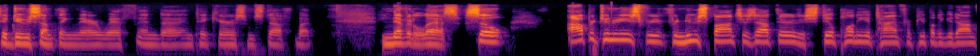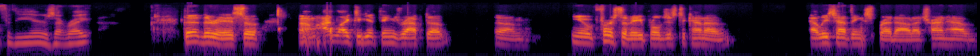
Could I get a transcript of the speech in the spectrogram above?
to do something there with and uh, and take care of some stuff. But nevertheless, so opportunities for for new sponsors out there. There's still plenty of time for people to get on for the year. Is that right? There, there is. So um, I'd like to get things wrapped up, um, you know, first of April, just to kind of at least have things spread out. I try and have,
